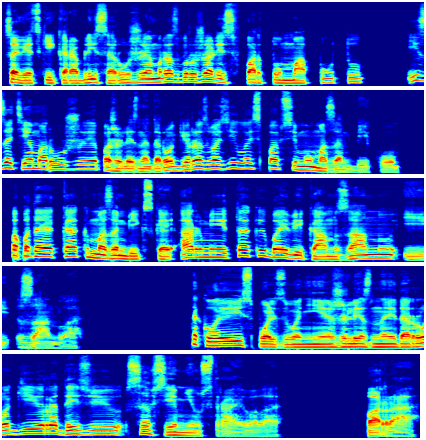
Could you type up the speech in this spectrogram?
Советские корабли с оружием разгружались в порту Мапуту, и затем оружие по железной дороге развозилось по всему Мозамбику, попадая как мозамбикской армии, так и боевикам Зану и Занла. Такое использование железной дороги Родезию совсем не устраивало. Пора.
